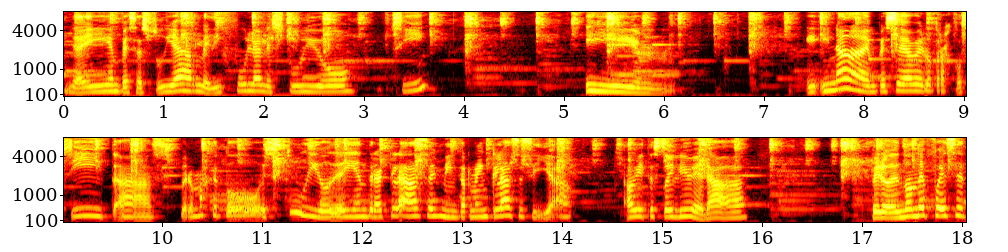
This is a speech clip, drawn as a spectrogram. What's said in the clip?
de ahí empecé a estudiar, le di full al estudio, ¿sí? Y, y, nada, empecé a ver otras cositas, pero más que todo estudio. De ahí entré a clases, me interné en clases y ya. Ahorita estoy liberada. Pero ¿de dónde fue ese,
